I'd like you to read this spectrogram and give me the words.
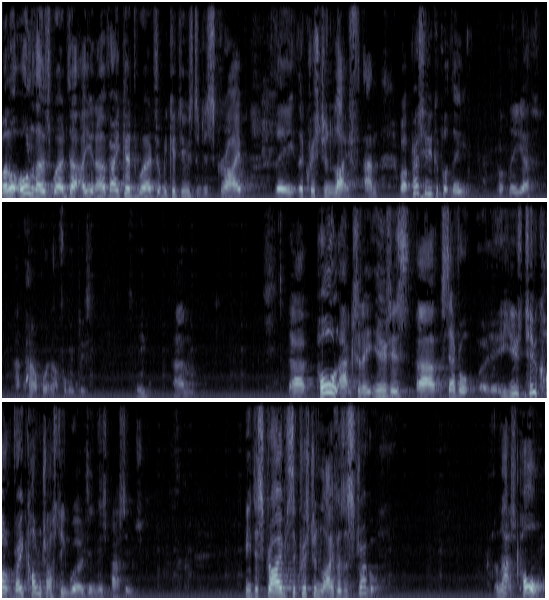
Well, all of those words are, you know, very good words that we could use to describe the, the Christian life. Um, well, perhaps if you could put the, put the uh, PowerPoint up for me, please, Steve. Um, uh, Paul actually uses uh, several, he used two con- very contrasting words in this passage. He describes the Christian life as a struggle. And that's Paul.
